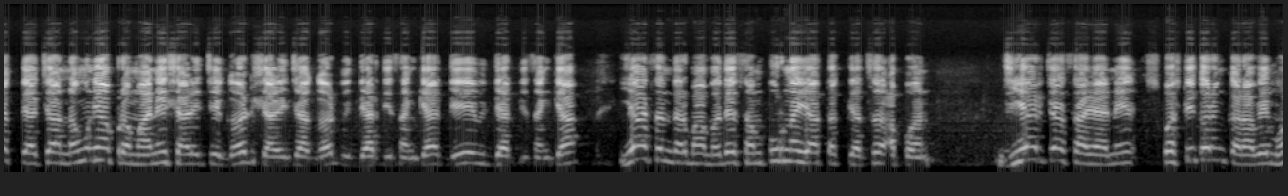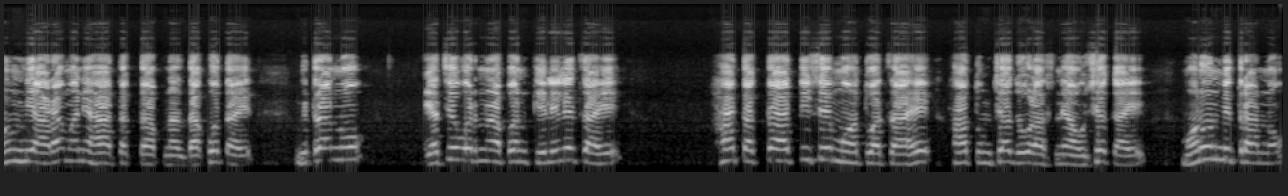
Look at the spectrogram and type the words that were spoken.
तक्त्याच्या नमुन्याप्रमाणे शाळेचे गट शाळेच्या गट विद्यार्थी संख्या देय विद्यार्थी संख्या या संदर्भामध्ये संपूर्ण या तक्त्याचं आपण जी आर च्या सहाय्याने स्पष्टीकरण करावे म्हणून मी आरामाने हा तक्ता आपणास दाखवत आहे. मित्रांनो याचे वर्णन आपण केलेलेच आहे. हा तक्ता अतिशय महत्त्वाचा आहे. हा तुमच्या जवळ असणे आवश्यक आहे. म्हणून मित्रांनो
